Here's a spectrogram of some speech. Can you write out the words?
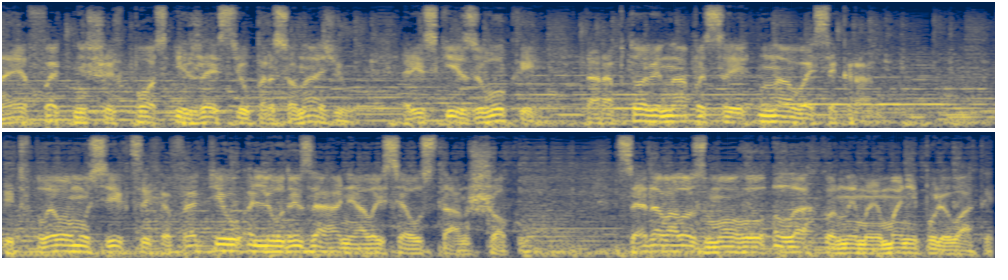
найефектніших поз і жестів персонажів, різкі звуки та раптові написи на весь екран. Під впливом усіх цих ефектів люди заганялися у стан шоку. Це давало змогу легко ними маніпулювати.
